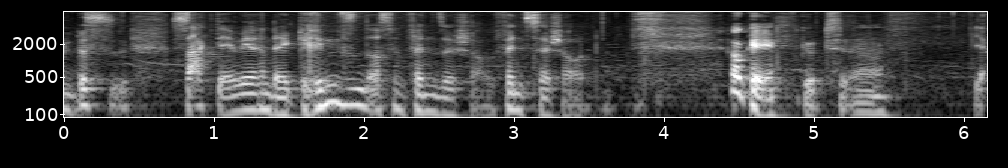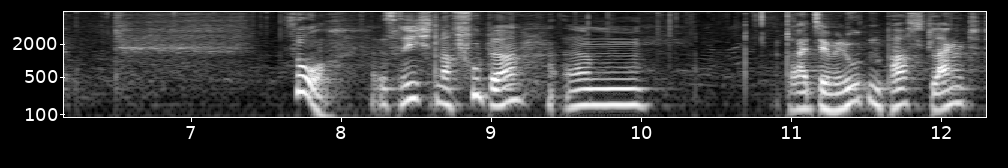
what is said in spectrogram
und das sagt er, während er grinsend aus dem Fenster schaut. Fenster schaut. Okay, gut. Äh, ja. So, es riecht nach Futter. Ähm, 13 Minuten passt, langt.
